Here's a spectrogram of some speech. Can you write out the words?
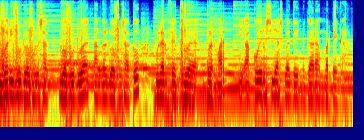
2021 22 tanggal 21 bulan Februari bulan Maret diakui Rusia sebagai negara merdeka.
